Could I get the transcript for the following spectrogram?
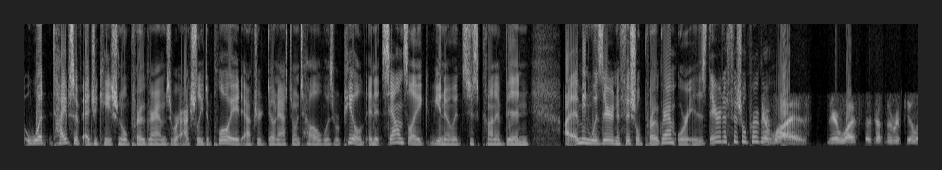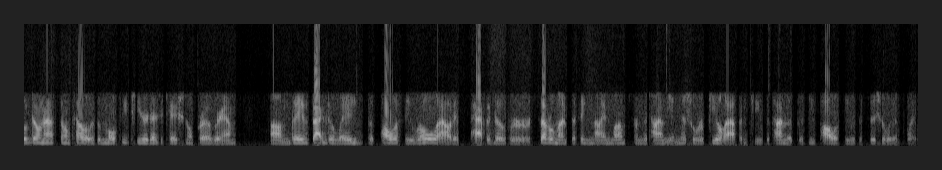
uh, what types of educational programs were actually deployed after Don't Ask, Don't Tell was repealed? And it sounds like you know it's just kind of been, I I mean, was there an official program or is there an official program? There was. There was the, the repeal of Don't Ask, Don't Tell. It was a multi-tiered educational program. Um, they, in fact, delayed the policy rollout. It happened over several months, I think nine months from the time the initial repeal happened to the time that the new policy was officially in place.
